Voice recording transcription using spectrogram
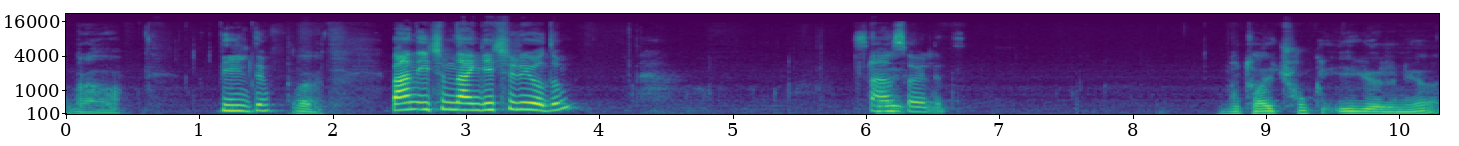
bravo. Bildim. Evet. Ben de içimden geçiriyordum. Sen Tay- söyledin. Bu tay çok iyi görünüyor.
